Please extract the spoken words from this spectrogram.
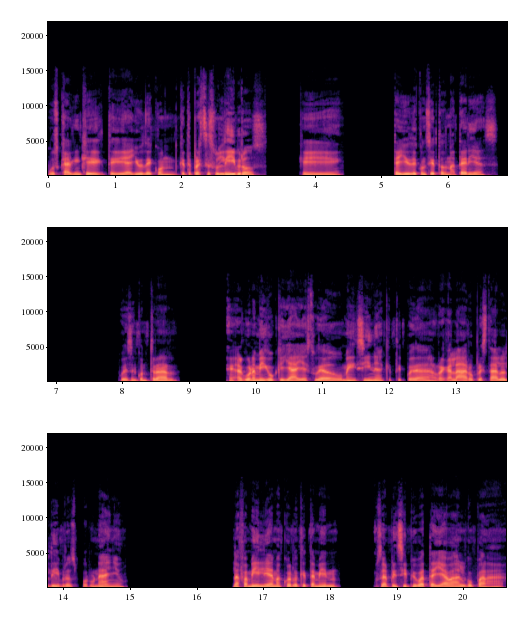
Busca alguien que te ayude con, que te preste sus libros, que te ayude con ciertas materias. Puedes encontrar eh, algún amigo que ya haya estudiado medicina que te pueda regalar o prestar los libros por un año. La familia, me acuerdo que también pues, al principio batallaba algo para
